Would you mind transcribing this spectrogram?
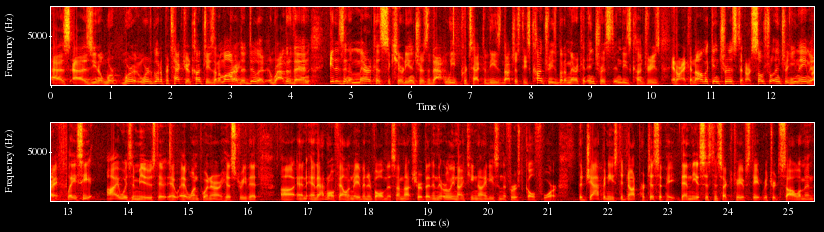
as, as you know, we're, we're, we're going to protect your countries, and I'm honored right. to do it, rather than it is in America's security interest that we protect these, not just these countries, but American interests in these countries, and our economic interest, and our social interest, you name it. Right. Laicie, I was amused at, at, at one point in our history that, uh, and, and Admiral Fallon may have been involved in this, I'm not sure, but in the early 1990s, in the first Gulf War, the Japanese did not participate. Then the Assistant Secretary of State, Richard Solomon,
